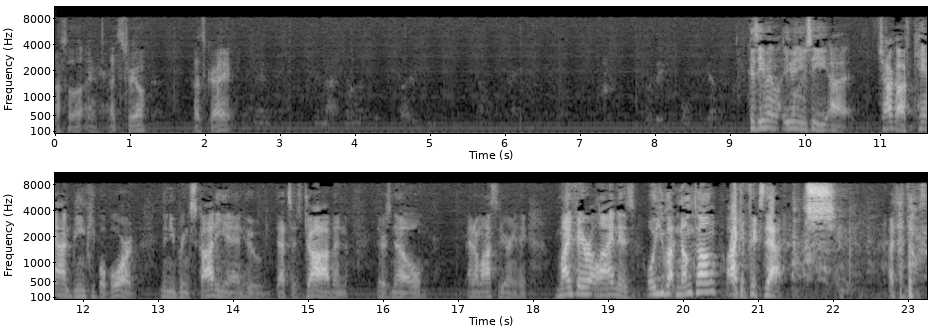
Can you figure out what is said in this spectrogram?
Absolutely. That's true. That's great. And then they're not jealous of other people's talent, right? So they pull together. Because even even you see uh, Chekov can beam people aboard. Then you bring Scotty in, who that's his job, and there's no animosity or anything. My favorite line is, "Oh, you got numb tongue? I can fix that." I thought that was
